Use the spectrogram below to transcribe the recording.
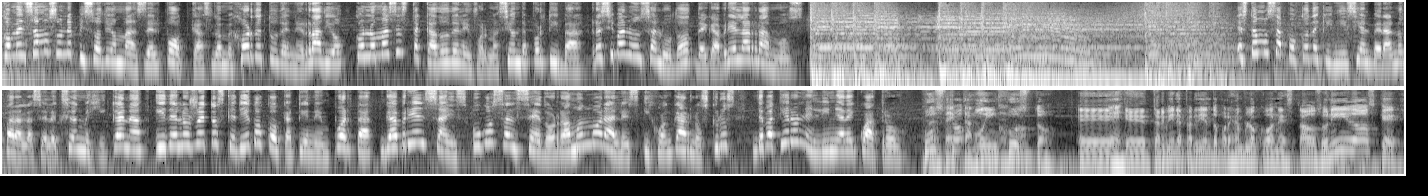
Comenzamos un episodio más del podcast Lo mejor de tu DN Radio con lo más destacado de la información deportiva. Reciban un saludo de Gabriela Ramos. Estamos a poco de que inicie el verano para la selección mexicana y de los retos que Diego Coca tiene en puerta, Gabriel Sainz, Hugo Salcedo, Ramón Morales y Juan Carlos Cruz debatieron en línea de cuatro. ¿Justo o injusto? Eh, que termine perdiendo, por ejemplo, con Estados Unidos, que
